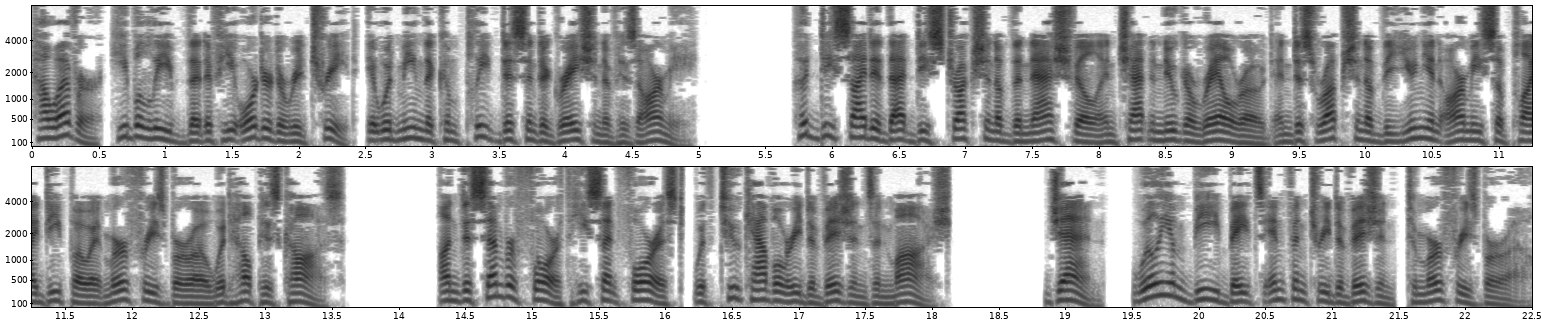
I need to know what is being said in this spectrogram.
However, he believed that if he ordered a retreat, it would mean the complete disintegration of his army. Hood decided that destruction of the Nashville and Chattanooga Railroad and disruption of the Union Army Supply Depot at Murfreesboro would help his cause. On December 4 he sent Forrest, with two cavalry divisions and Maj. Gen. William B. Bate's Infantry Division, to Murfreesboro.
